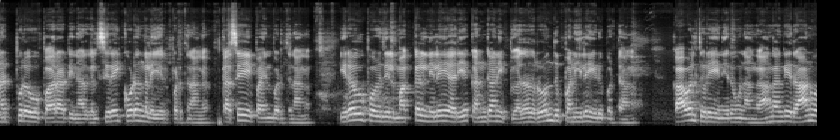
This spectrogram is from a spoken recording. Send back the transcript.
நட்புறவு பாராட்டினார்கள். சிறை கூடங்களை ஏற்படுத்தினாங்க. கசையை பயன்படுத்தினாங்க. இரவு பொழுதில் மக்கள் நிலையை அறிய கண்காணிப்பு அதாவது ரோந்து பணியில் ஈடுபட்டாங்க. காவல்துறையை நிறுவினாங்க. ஆங்காங்கே இராணுவ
